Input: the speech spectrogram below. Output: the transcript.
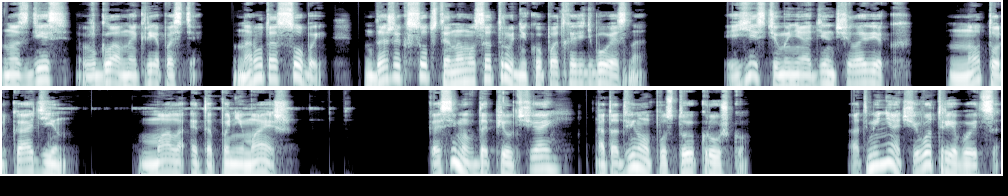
Но здесь, в главной крепости, народ особый, даже к собственному сотруднику подходить боязно. Есть у меня один человек, но только один. Мало это понимаешь? Касимов допил чай, отодвинул пустую кружку. От меня чего требуется?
